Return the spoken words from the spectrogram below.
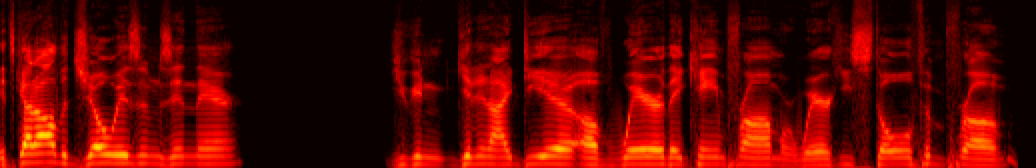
It's got all the Joeisms in there you can get an idea of where they came from or where he stole them from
